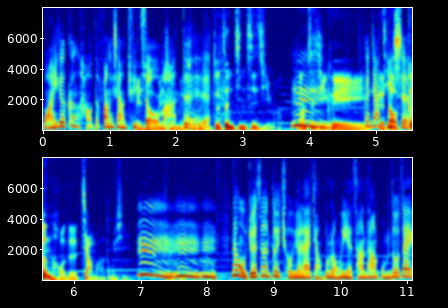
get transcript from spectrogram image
往一个更好的方。向去走嘛，对对对，就增进自己嘛，嗯、让自己可以更加提升更好的价码的东西。嗯嗯嗯，那我觉得真的对球员来讲不容易。常常我们都在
